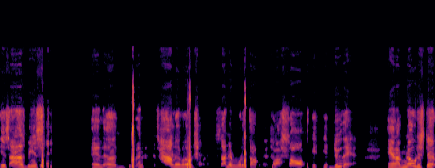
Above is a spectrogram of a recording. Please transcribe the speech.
its eyes being seen. And uh, it's high level of intelligence. I never would have thought that until I saw it, it do that. And I've noticed that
